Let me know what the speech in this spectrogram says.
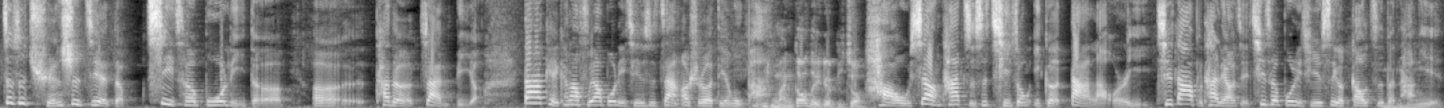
这是全世界的汽车玻璃的呃它的占比哦。大家可以看到福耀玻璃其实是占二十二点五趴，蛮高的一个比重。好像它只是其中一个大佬而已。其实大家不太了解，汽车玻璃其实是一个高资本行业。嗯、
